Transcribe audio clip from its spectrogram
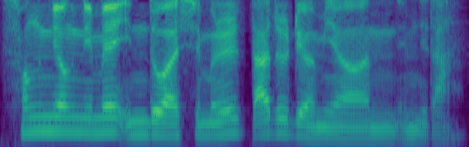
성령님의 인도하심을 따르려면입니다.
